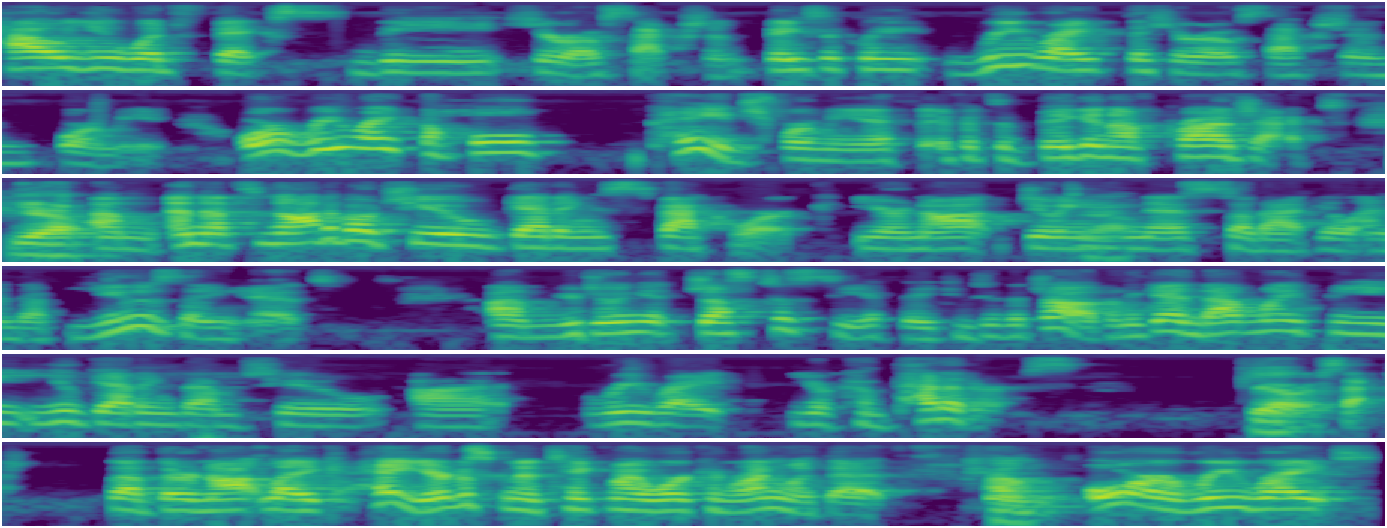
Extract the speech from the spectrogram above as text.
how you would fix the hero section. Basically, rewrite the hero section for me or rewrite the whole page for me if, if it's a big enough project. Yeah. Um, and that's not about you getting spec work. You're not doing yeah. this so that you'll end up using it. Um, you're doing it just to see if they can do the job. And again, that might be you getting them to uh, rewrite your competitors' yeah. section. So that they're not like, hey, you're just going to take my work and run with it. Sure. Um, or rewrite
